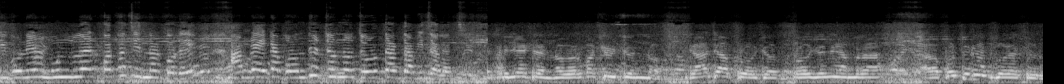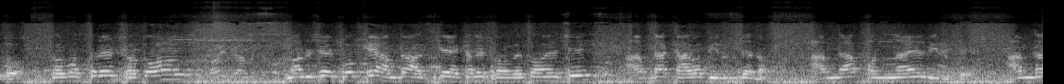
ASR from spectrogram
জীবনের মূল্যের কথা চিন্তা করে আমরা এটা বন্ধের জন্য জোরদার দাবি চালাচ্ছি। নগরবাসীর জন্য যা যা প্রয়োজন, প্রয়োজনে আমরা প্রতিরোধ গড়ে তুলব। সর্বস্তরের সকল মানুষের পক্ষে আমরা আজকে এখানে সমবেত হয়েছি। আমরা কারও বিরুদ্ধে নয় আমরা অন্যায়ের বিরুদ্ধে আমরা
